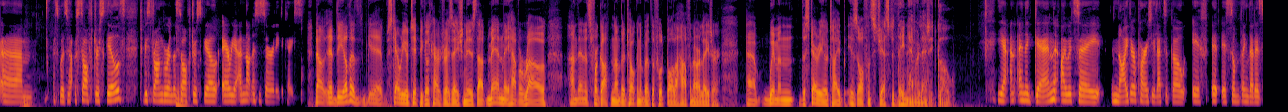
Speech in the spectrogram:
um, I suppose, softer skills to be stronger in the softer skill area, and not necessarily the case. Now, uh, the other uh, stereotypical characterization is that men may have a row and then it's forgotten and they're talking about the football a half an hour later. Uh, women, the stereotype is often suggested they never let it go. Yeah, and, and again, I would say neither party lets it go if it is something that is,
